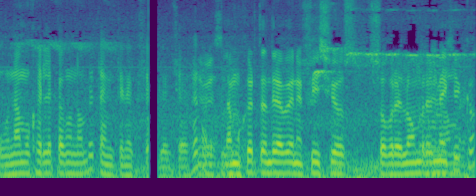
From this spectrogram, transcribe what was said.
una mujer le pega a un hombre, también tiene que ser violencia de género. ¿La mujer tendría beneficios sobre el hombre en el México?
